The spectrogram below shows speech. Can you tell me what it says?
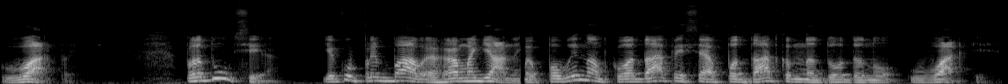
вартості. Продукція, яку придбали громадяни, повинна обкладатися податком на додану вартість,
